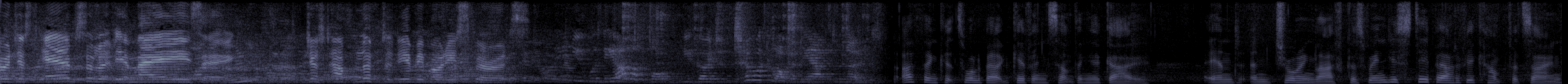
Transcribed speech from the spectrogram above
were just absolutely amazing. Just uplifted everybody's spirits. With the other foot, you go to 2 o'clock in the afternoon. I think it's all about giving something a go and enjoying life because when you step out of your comfort zone,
